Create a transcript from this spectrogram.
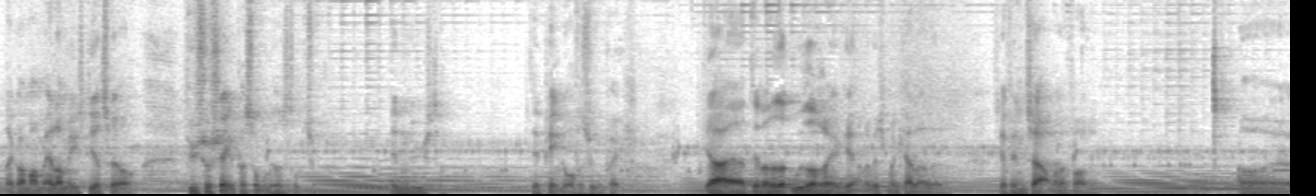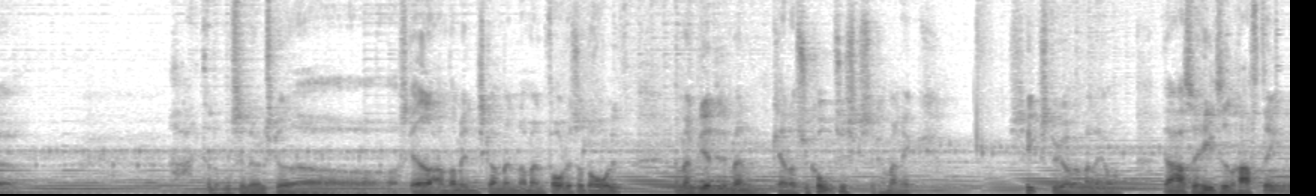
Den, der gør mig allermest irriteret. Dysocial personlighedsstruktur. Det er den nyeste. Det er et pænt ord for psykopat. Jeg er det, der hedder udadreagerende, hvis man kalder det. Skal finde termerne for det. Og øh, har aldrig nogensinde ønsket at, at skade andre mennesker, men når man får det så dårligt, at man bliver det, man kalder psykotisk, så kan man ikke helt styre, hvad man laver. Jeg har så hele tiden haft en,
